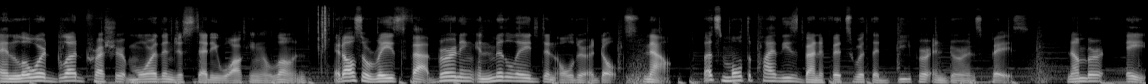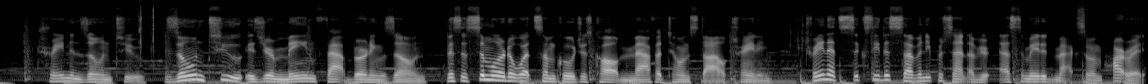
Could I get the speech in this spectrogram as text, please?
and lowered blood pressure more than just steady walking alone. It also raised fat burning in middle-aged and older adults. Now, let's multiply these benefits with a deeper endurance base. Number 8 train in zone 2. Zone 2 is your main fat burning zone. This is similar to what some coaches call Maffetone style training. Train at 60 to 70% of your estimated maximum heart rate,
